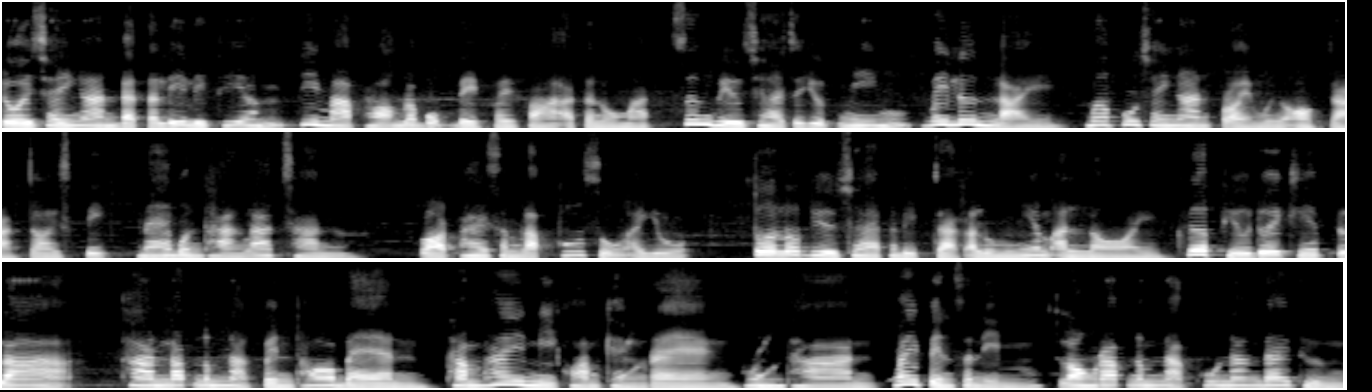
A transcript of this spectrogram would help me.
โดยใช้งานแบตเตอรี่ลิเธียม ที่มาพร้อมระบบเบรกไฟฟ้าอัตโนมัติ ซึ่งวิวแชร์จะหยุดนิ่ง ไม่ลื่นไหล เมื่อผู้ใช้งานปล่อยมือออกจากจอยสติ๊ก แม้บนทางลาดชัน ปลอดภัยสำหรับผู้สูงอายุ ตัวรถวิวแชร์ผลิตจากอลูมิเนียมอัลลอย เคลือบผิวด้วยเคปลาคานรับน้ำหนักเป็นท่อแบนทำให้มีความแข็งแรง ทนทาน ไม่เป็นสนิม รองรับน้ำหนักผู้นั่งได้ถึง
